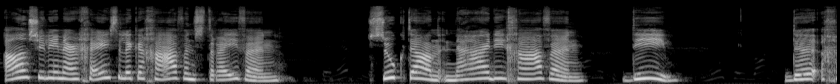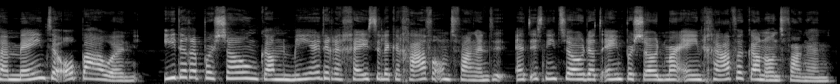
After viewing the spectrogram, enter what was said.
als jullie naar geestelijke gaven streven, zoek dan naar die gaven die de gemeente opbouwen. Iedere persoon kan meerdere geestelijke gaven ontvangen. Het is niet zo dat één persoon maar één gave kan ontvangen.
